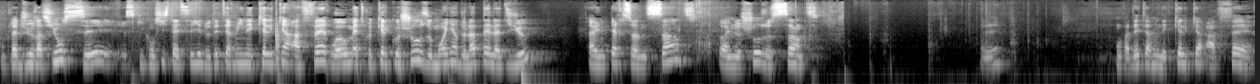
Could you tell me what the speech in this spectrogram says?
Donc l'adjuration, c'est ce qui consiste à essayer de déterminer quelqu'un à faire ou à omettre quelque chose au moyen de l'appel à Dieu, à une personne sainte ou à une chose sainte. Vous voyez? On va déterminer quelqu'un à faire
